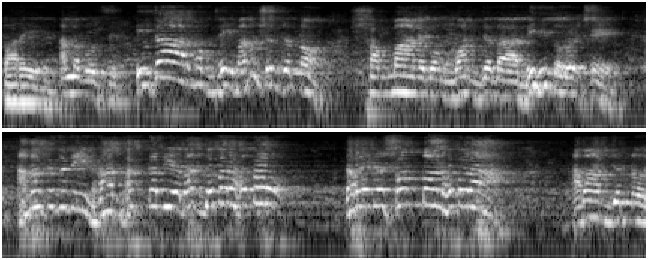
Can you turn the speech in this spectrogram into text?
পারে আল্লাহ বলছেন, এটার মধ্যেই মানুষের জন্য সম্মান এবং মর্যাদা নিহিত রয়েছে। আমাকে যদি ঘাট ধাক্কা দিয়ে বাধ্য করা হতো, তাহলে এটা সম্মান হতো না। আমার জন্য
